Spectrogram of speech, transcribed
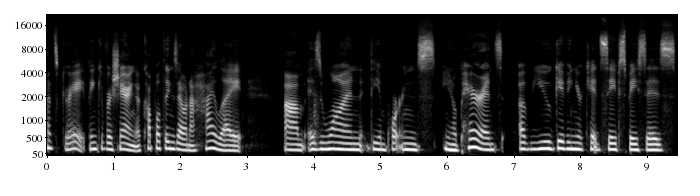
That's great. Thank you for sharing. A couple things i want to highlight um, is one the importance, you know, parents of you giving your kids safe spaces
